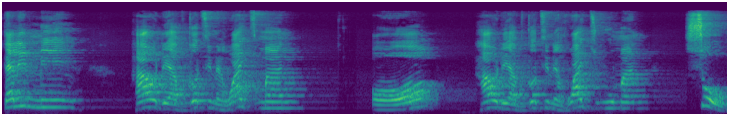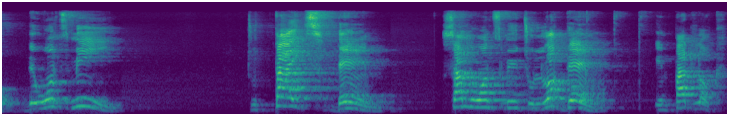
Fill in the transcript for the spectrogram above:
telling me how they have gotten a white man or how they have gotten a white woman. So they want me to tight them. Some want me to lock them in padlock.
